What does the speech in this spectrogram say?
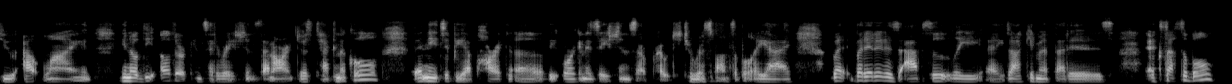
to outline, you know, the other considerations that aren't just technical that need to be a part of the organization's approach to responsible AI. But but it is absolutely a document that is accessible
